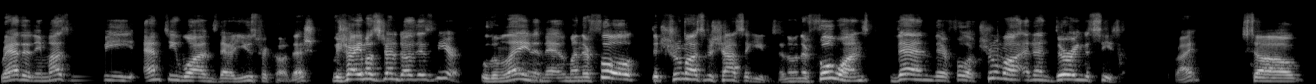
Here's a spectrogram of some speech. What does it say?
Rather, they must be empty ones that are used for kodesh. And then when they're full, the truma is v'shasagivs. And when they're full ones, then they're full of truma, and then during the season, right? So,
